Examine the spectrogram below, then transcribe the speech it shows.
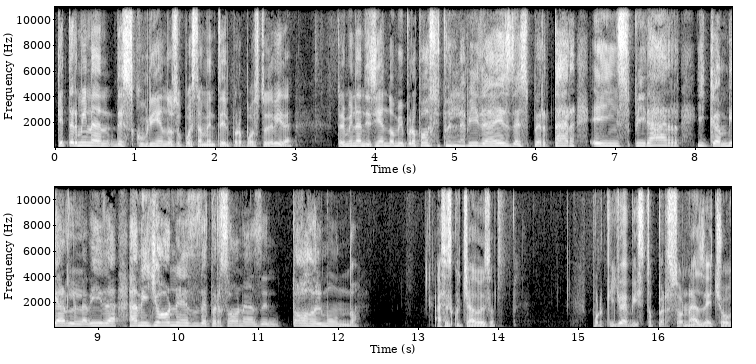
que terminan descubriendo supuestamente el propósito de vida, terminan diciendo mi propósito en la vida es despertar e inspirar y cambiarle la vida a millones de personas en todo el mundo. ¿Has escuchado eso? porque yo he visto personas, de hecho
